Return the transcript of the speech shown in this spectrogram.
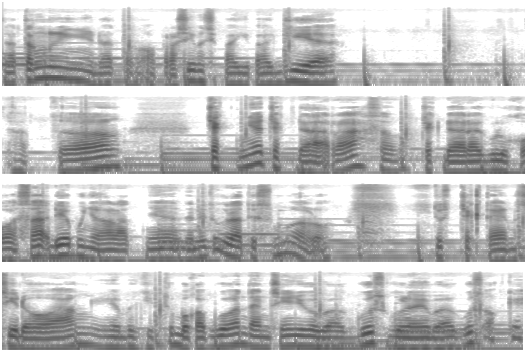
datang nih datang operasi masih pagi-pagi ya datang ceknya cek darah cek darah glukosa dia punya alatnya. Dan itu gratis semua loh. Terus cek tensi doang ya begitu. Bokap gue kan tensinya juga bagus gulanya bagus oke okay.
